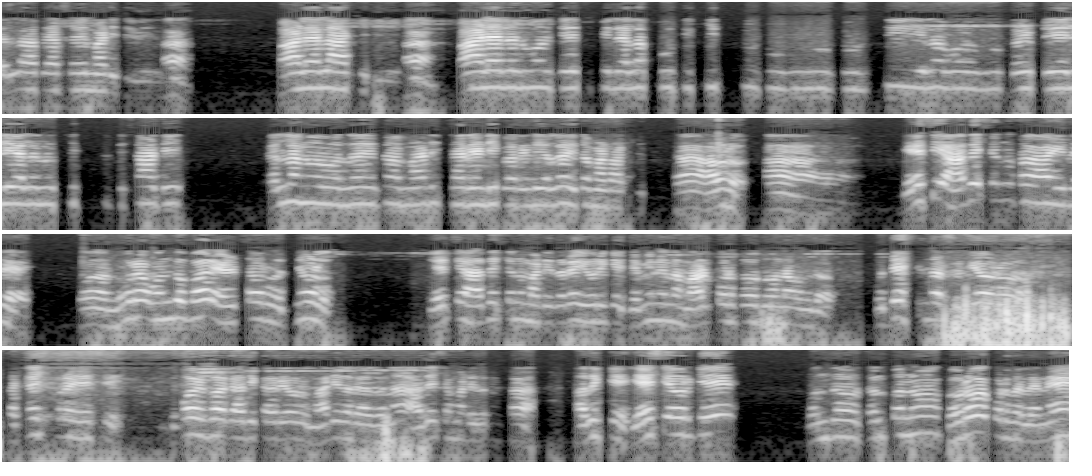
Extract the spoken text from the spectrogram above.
ಎಲ್ಲ ವ್ಯವಸಾಯ ಮಾಡಿದ್ದೀವಿ. ಹಾ. ಬಾಳೆ ಎಲ್ಲ ಹಾಕಿದ್ದೀವಿ. ಹಾ. ಬಾಳೆ ಜೆ ಸಿ ಎಲ್ಲ ಕೂತಿ ಕಿತ್ತು ತುಳಿಸಿ ಎಲ್ಲ ಡೈಲಿ ಎಲ್ಲ ಕಿತ್ತು ಬಿಸಾಡಿ ಎಲ್ಲನೂ ಒಂದು ಇದು ಮಾಡಿ ಚರಂಡಿ ಬರಂಡಿ ಎಲ್ಲ ಇದು ಮಾಡಿ ಹಾಕ್ತೀವಿ ಅವರು ಎ ಸಿ ಆದೇಶನೂ ಸಹ ಇದೆ. ನೂರ ಒಂದು ಬಾರ್ ಎರಡ್ ಸಾವಿರದ ಹದಿನೇಳು ಎ ಸಿ ಆದೇಶನೂ ಮಾಡಿದ್ದಾರೆ. ಇವರಿಗೆ ಜಮೀನನ್ನ ಮಾಡ್ಕೊಡ್ಬೋದು ಅನ್ನೋ ಒಂದು ಉದ್ದೇಶದಿಂದ ಸುದ್ದಿ ಅವರು ಸಕಲೇಶ್ಪುರ ಎ ಸಿ ಉಪವಿಭಾಗಾಧಿಕಾರಿಯವರು ಮಾಡಿದ್ದಾರೆ ಅದನ್ನ ಆದೇಶ ಮಾಡಿದ್ರು ಸಹ ಅದಕ್ಕೆ ಎ ಸಿ ಅವ್ರಿಗೆ ಒಂದು ಸ್ವಲ್ಪನೂ ಗೌರವ ಕೊಡದಲ್ಲೇನೆ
